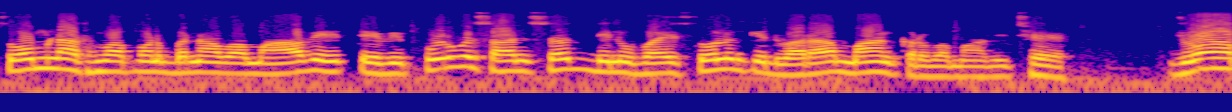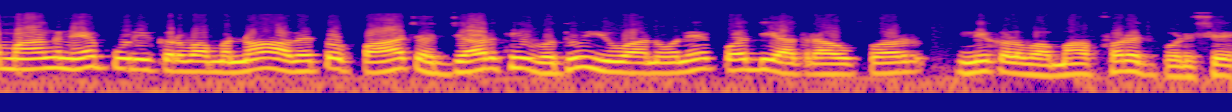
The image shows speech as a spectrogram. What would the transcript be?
સોમનાથમાં પણ બનાવવામાં આવે તેવી પૂર્વ સાંસદ દિનુભાઈ સોલંકી દ્વારા માંગ કરવામાં આવી છે. જો આ માંગને પૂરી કરવામાં ન આવે તો પાંચ હજારથી વધુ યુવાનોને પદયાત્રા ઉપર નીકળવામાં ફરજ પડશે.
